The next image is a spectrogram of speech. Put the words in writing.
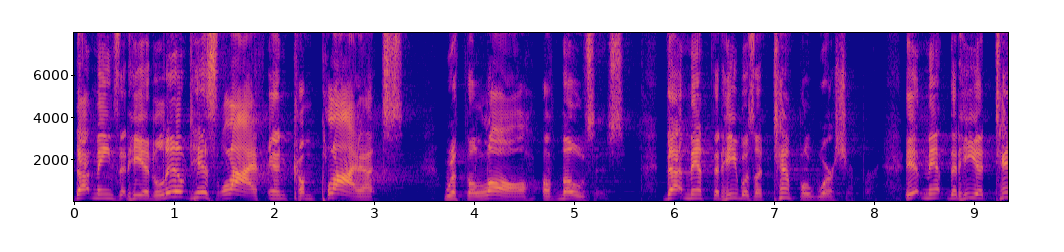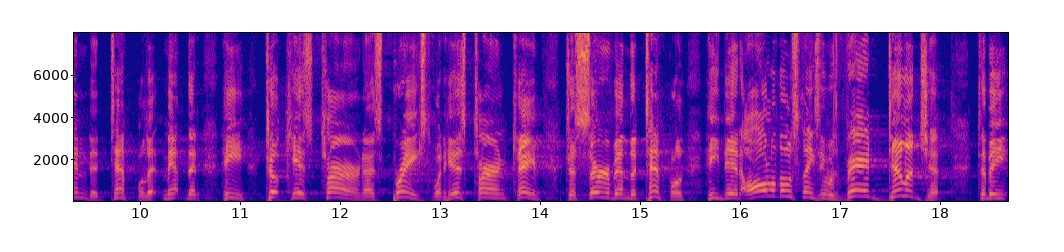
that means that he had lived his life in compliance with the law of Moses. That meant that he was a temple worshiper. It meant that he attended temple. It meant that he took his turn as priest. When his turn came to serve in the temple, he did all of those things. He was very diligent to be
